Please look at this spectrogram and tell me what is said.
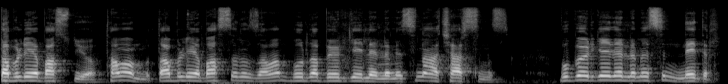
W'ye bas diyor. Tamam mı? W'ye bastığınız zaman burada bölge ilerlemesini açarsınız. Bu bölge ilerlemesi nedir?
